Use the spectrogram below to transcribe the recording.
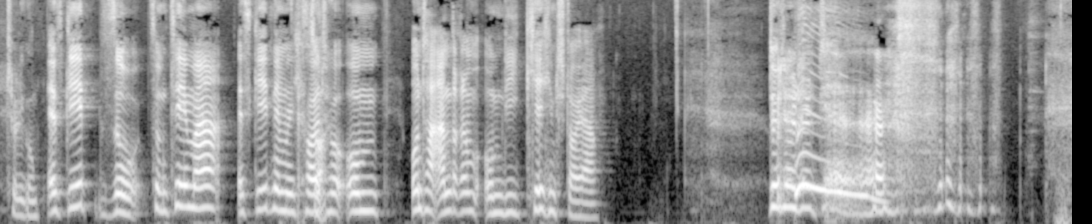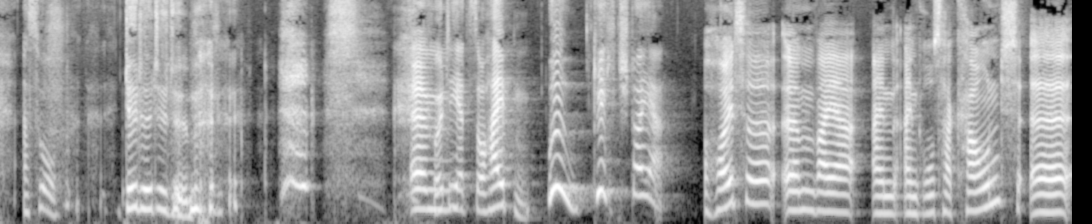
Entschuldigung. Es geht so zum Thema. Es geht nämlich So. heute um unter anderem um die Kirchensteuer. Ach so. Dö, dö, dö, dö. Ich Ähm, wollte jetzt so hypen. Woo, Kirchensteuer. heute ähm, war ja ein, ein großer Count. Äh,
